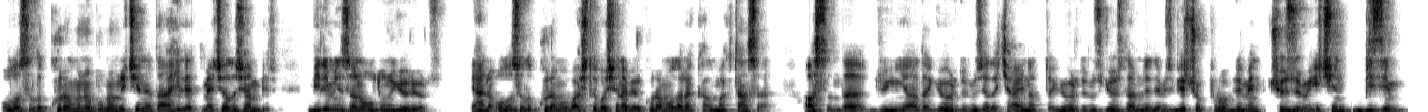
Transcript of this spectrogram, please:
olasılık kuramını bunun içine dahil etmeye çalışan bir bilim insanı olduğunu görüyoruz. Yani olasılık kuramı başlı başına bir kuram olarak kalmaktansa aslında dünyada gördüğümüz ya da kainatta gördüğümüz, gözlemlediğimiz birçok problemin çözümü için bizim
